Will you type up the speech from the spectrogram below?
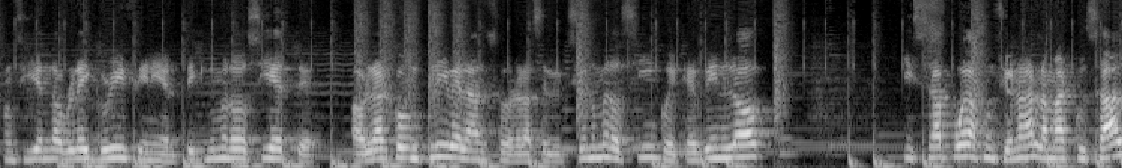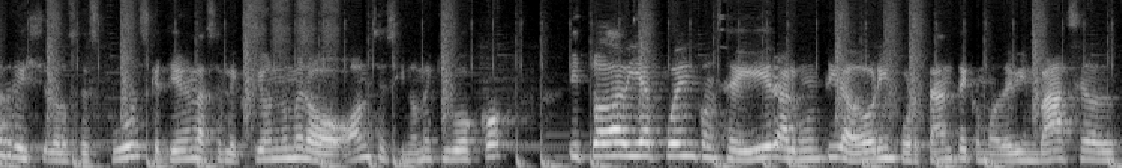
consiguiendo a Blake Griffin y el pick número 7, hablar con Cleveland sobre la selección número 5 y Kevin Love, quizá pueda funcionar la Marcus Aldridge de los Spurs, que tienen la selección número 11, si no me equivoco, y todavía pueden conseguir algún tirador importante como Devin Vassell,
